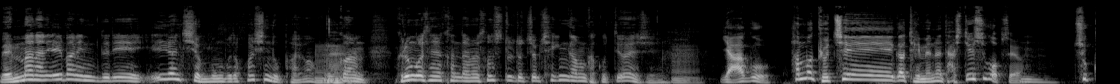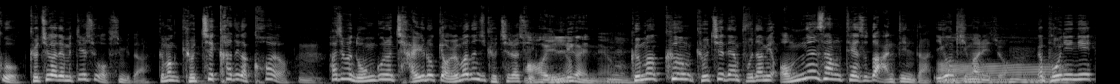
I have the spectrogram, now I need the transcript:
웬만한 일반인들이 1년치 연봉보다 훨씬 높아요. 음. 그러니까 그런 걸 생각한다면 선수들도 좀 책임감을 갖고 뛰어야지. 음. 야구 한 번 교체가 되면은 다시 뛸 수가 없어요. 축구 교체가 되면 뛸 수가 없습니다. 그만큼 교체 카드가 커요. 음. 하지만 농구는 자유롭게 얼마든지 교체를 할수 아, 있거든요. 일리가 있네요. 네. 그만큼 교체에 대한 부담이 없는 상태에서도 안 뛴다. 이건 아. 기만이죠. 그러니까 본인이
